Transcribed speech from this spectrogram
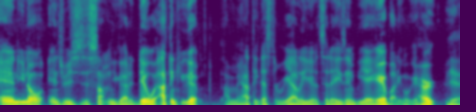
and you know injuries is just something you got to deal with. I think you get. I mean, I think that's the reality of today's NBA. Everybody gonna get hurt. Yeah.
